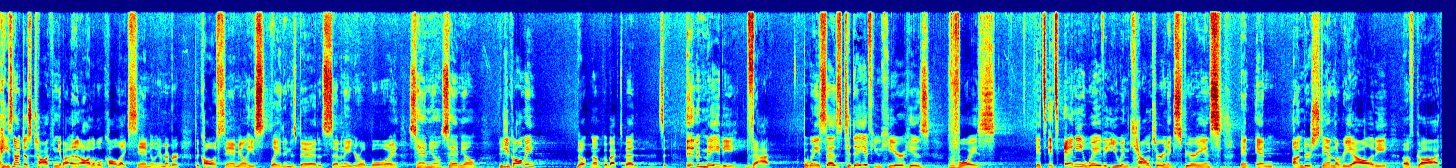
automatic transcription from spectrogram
he's not just talking about an audible call like Samuel. You remember the call of Samuel? He's laying in his bed, a seven, eight year old boy. Samuel, Samuel, did you call me? Nope, nope, go back to bed. It may be that, but when he says, Today, if you hear his voice, it's, it's any way that you encounter and experience and, and understand the reality of God.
